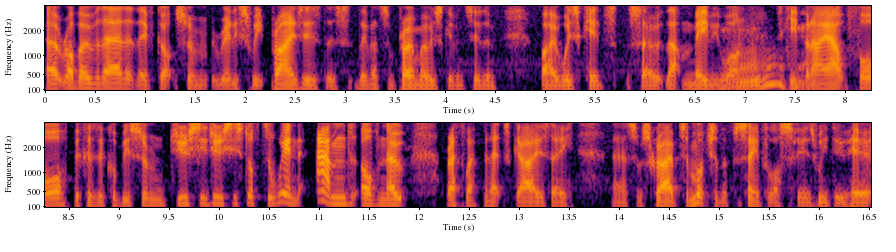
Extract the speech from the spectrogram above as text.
uh, Rob over there that they've got some really sweet prizes. There's they've had some promos given to them by WizKids, so that may be one to keep an eye out for because there could be some juicy, juicy stuff to win. And of note, Breath Weapon X guys, they uh, subscribe to much of the same philosophy as we do here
